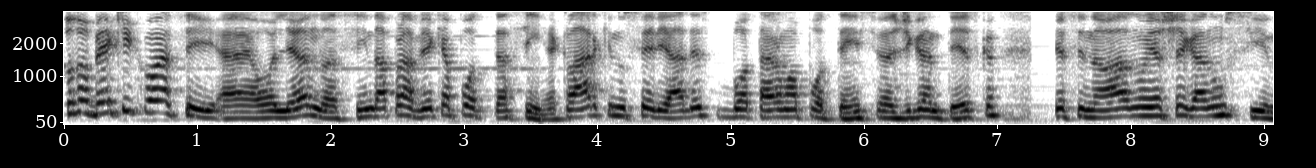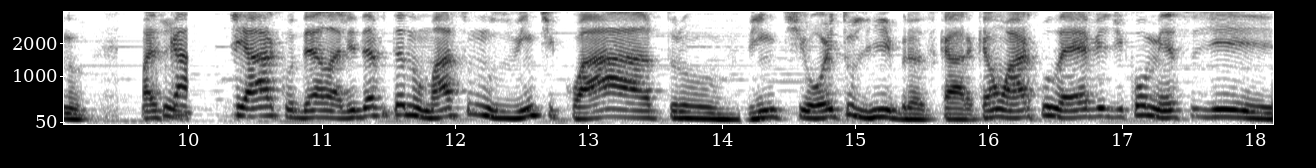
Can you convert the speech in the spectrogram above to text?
tudo bem que assim, é, olhando assim, dá pra ver que a potência. Assim, é claro que no seriado eles botaram uma potência gigantesca, porque senão ela não ia chegar num sino. Mas, Sim. cara, aquele arco dela ali deve ter no máximo uns 24, 28 libras, cara, que é um arco leve de começo de,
